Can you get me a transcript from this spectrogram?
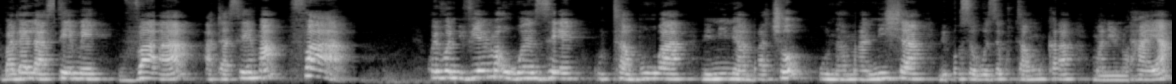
badala aseme vaa atasema faa kwa hivyo ni vyema uweze kutambua ni nini ambacho unamaanisha ndiposa uweze kutamka maneno haya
